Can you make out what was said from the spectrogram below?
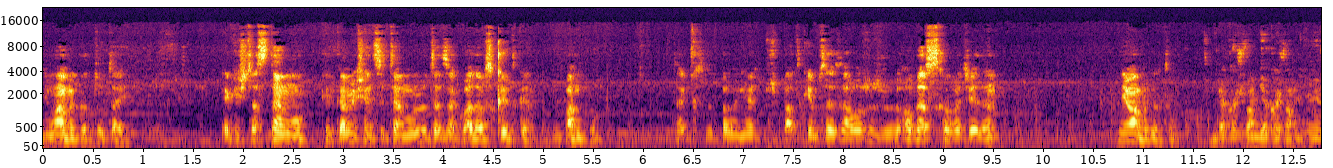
Nie mamy go tutaj. Jakiś czas temu, kilka miesięcy temu, Luther zakładał skrytkę w banku. Tak zupełnie przypadkiem sobie założył, żeby obraz schować jeden. Nie mamy go tu. Jakoś wam, jakoś wam nie,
